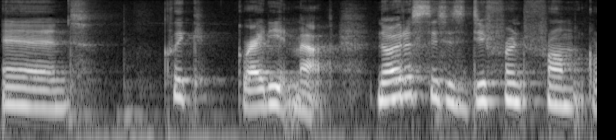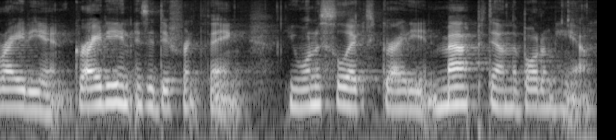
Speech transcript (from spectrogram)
and click gradient map. Notice this is different from gradient. Gradient is a different thing. You want to select gradient map down the bottom here.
